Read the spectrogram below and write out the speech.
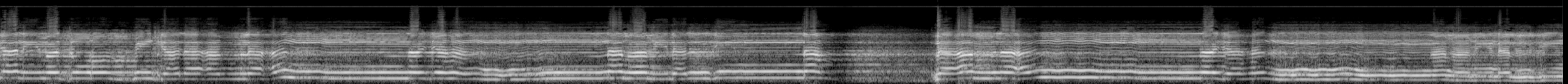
كلمة ربك لأملأن جهنم من الجنة لأملأن جهنم من الجنة.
